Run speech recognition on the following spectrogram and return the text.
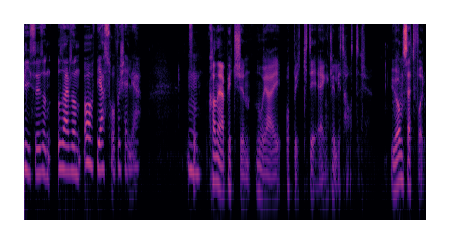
viser sånn Og så er det sånn Å, vi er så forskjellige. Mm. Kan jeg pitche inn noe jeg oppriktig egentlig litt hater? Uansett form.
